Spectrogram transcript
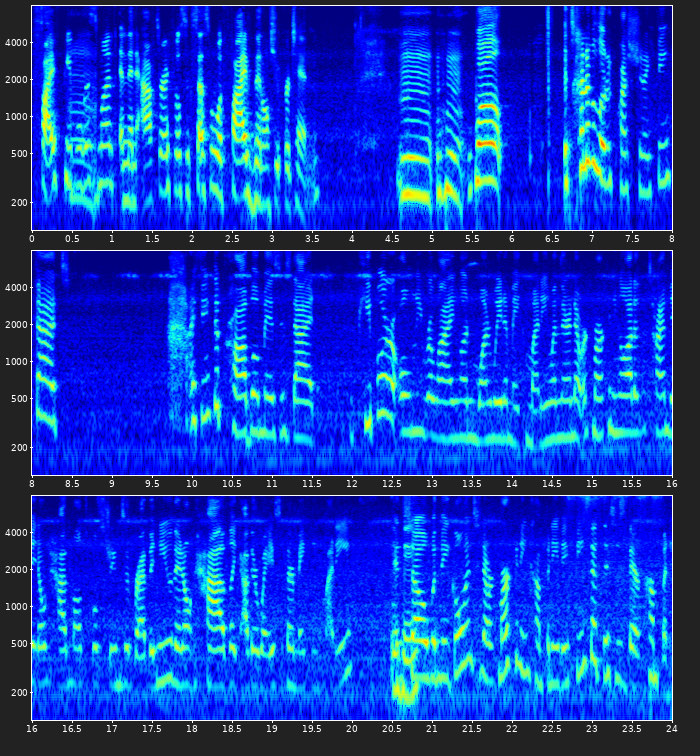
five people mm. this month, and then after I feel successful with five, then I'll shoot for ten. Mm-hmm. Well, it's kind of a loaded question. I think that I think the problem is is that people are only relying on one way to make money when they're network marketing a lot of the time. They don't have multiple streams of revenue. They don't have like other ways that they're making money. Mm-hmm. And so when they go into network marketing company, they think that this is their company,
